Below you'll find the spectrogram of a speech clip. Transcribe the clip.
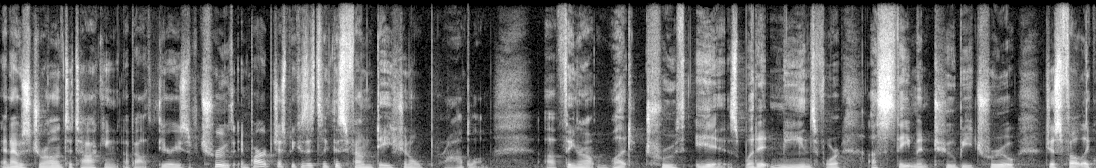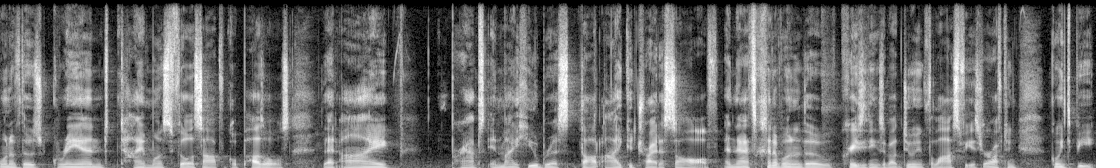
And I was drawn to talking about theories of truth in part just because it's like this foundational problem of figuring out what truth is, what it means for a statement to be true, just felt like one of those grand, timeless philosophical puzzles that I perhaps in my hubris thought I could try to solve. And that's kind of one of the crazy things about doing philosophy is you're often going to be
